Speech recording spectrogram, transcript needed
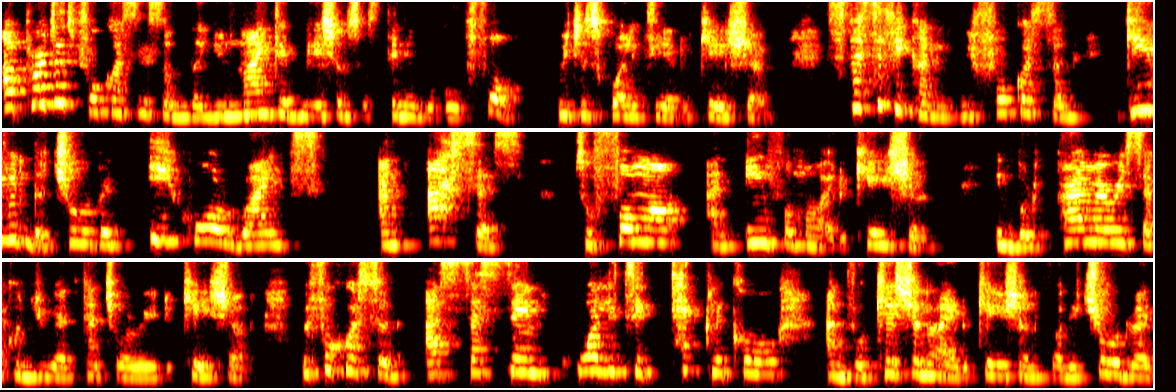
Our project focuses on the United Nations Sustainable Goal 4, which is quality education. Specifically, we focus on giving the children equal rights and access to formal and informal education in both primary, secondary, and tertiary education. We focus on assessing quality technical and vocational education for the children,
